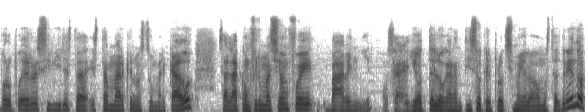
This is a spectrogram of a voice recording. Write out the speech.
por poder recibir esta, esta marca en nuestro mercado. O sea, la confirmación fue, va a venir. O sea, yo te lo garantizo que el próximo ya lo vamos a estar teniendo.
